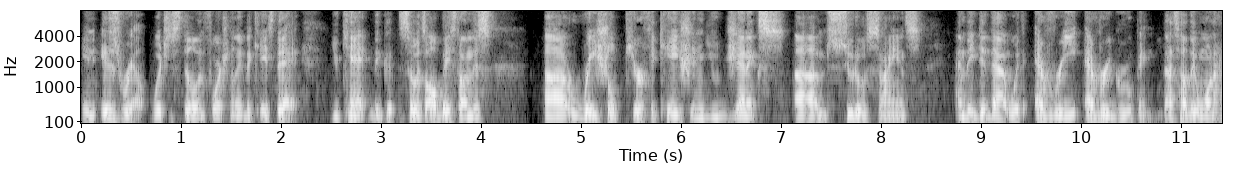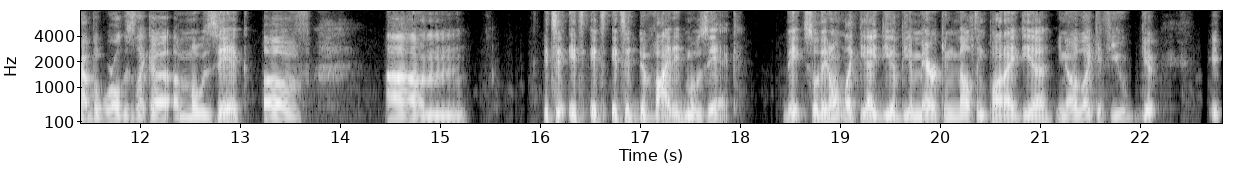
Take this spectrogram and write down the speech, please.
in Israel, which is still unfortunately the case today. You can't, so it's all based on this uh, racial purification, eugenics, um, pseudoscience. And they did that with every every grouping. That's how they want to have the world is like a, a mosaic of um it's a, it's it's it's a divided mosaic they so they don't like the idea of the American melting pot idea. You know, like if you get it,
